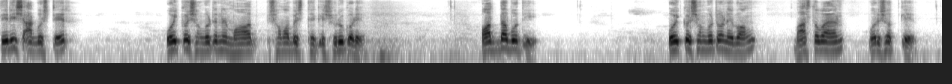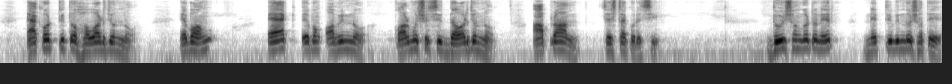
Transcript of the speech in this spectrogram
তিরিশ আগস্টের ঐক্য সংগঠনের মহা সমাবেশ থেকে শুরু করে অদ্যাবধি ঐক্য সংগঠন এবং বাস্তবায়ন পরিষদকে একত্রিত হওয়ার জন্য এবং এক এবং অভিন্ন কর্মসূচি দেওয়ার জন্য আপ্রাণ চেষ্টা করেছি। দুই সংগঠনের নেতৃবৃন্দর সাথে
